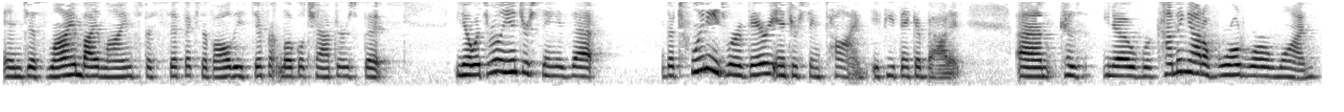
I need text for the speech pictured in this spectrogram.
in just line by line specifics of all these different local chapters. But you know, what's really interesting is that the 20s were a very interesting time, if you think about it. Because, um, you know, we're coming out of World War One,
